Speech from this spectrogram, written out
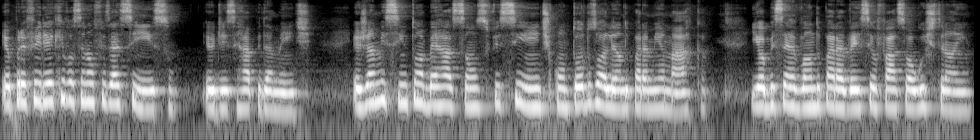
Eu preferia que você não fizesse isso, eu disse rapidamente. Eu já me sinto uma aberração suficiente com todos olhando para minha marca e observando para ver se eu faço algo estranho.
